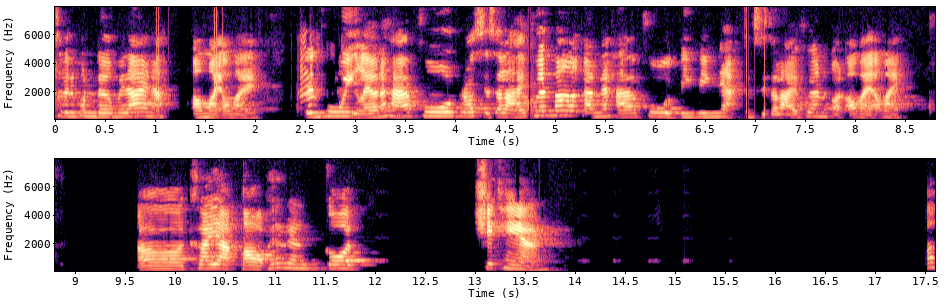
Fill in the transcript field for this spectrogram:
จะเป็นคนเดิมไม่ได้นะ เอาใหม่เอาใหม่เป็นภูอีกแล้วนะคะภูเราเสียสละให้เพื่อนบ้างแล้วกันนะคะภูกับปิงปิงเนี่ยเสียสละให้เพื่อนก่อนเอาใหม่เอาใหม่ เอ่อใครอยากตอบให้นักเรียนกด shake hand เออ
